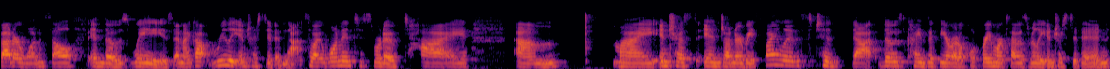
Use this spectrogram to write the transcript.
better oneself in those ways. And I got really interested in that. So I wanted to sort of tie um, my interest in gender-based violence to that those kinds of theoretical frameworks I was really interested in.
